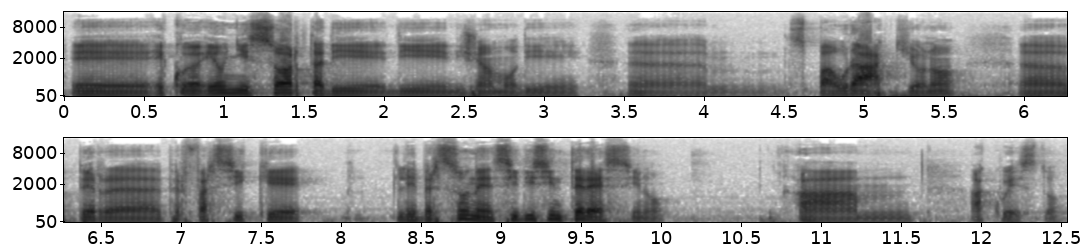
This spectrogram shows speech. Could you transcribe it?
eh, e, e, ogni sorta di, di diciamo, di ehm, spauracchio, no? Eh, per, per far sì che le persone si disinteressino a, a questo.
